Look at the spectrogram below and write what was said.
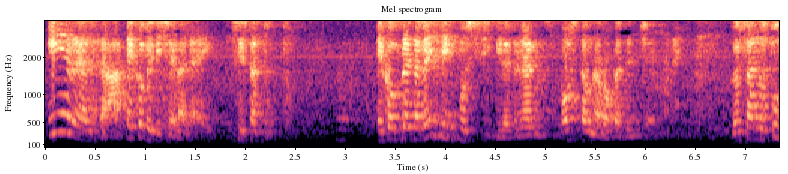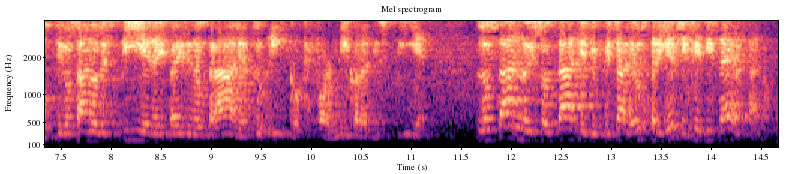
In realtà è come diceva lei, si sa tutto. È completamente impossibile tenere nascosta una roba del genere. Lo sanno tutti, lo sanno le spie nei paesi neutrali, a Zurigo, che formicola di spie. Lo sanno i soldati e gli ufficiali austriaci che disertano.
